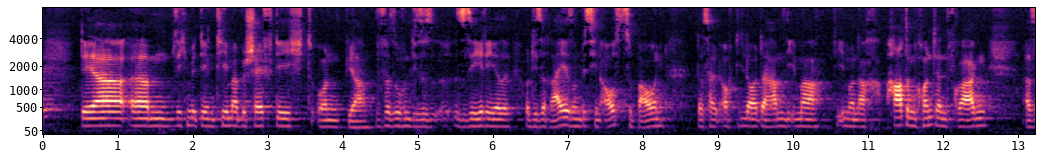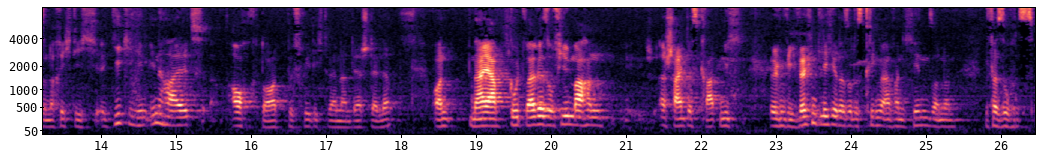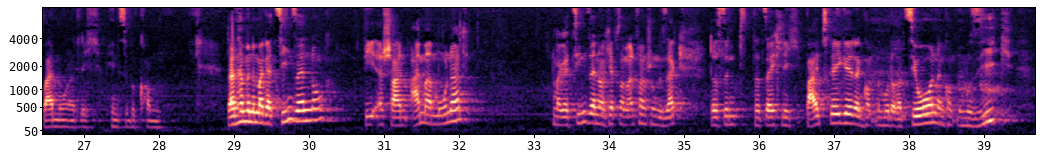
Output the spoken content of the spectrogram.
der ähm, sich mit dem Thema beschäftigt und ja, wir versuchen diese Serie und diese Reihe so ein bisschen auszubauen, dass halt auch die Leute haben, die immer, die immer nach hartem Content fragen, also nach richtig geekigem Inhalt, auch dort befriedigt werden an der Stelle. Und naja, gut, weil wir so viel machen, erscheint es gerade nicht irgendwie wöchentlich oder so, das kriegen wir einfach nicht hin, sondern wir versuchen es zweimonatlich hinzubekommen. Dann haben wir eine Magazinsendung, die erscheint einmal im Monat. Magazinsendung, ich habe es am Anfang schon gesagt, Das sind tatsächlich Beiträge, dann kommt eine Moderation, dann kommt eine Musik,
